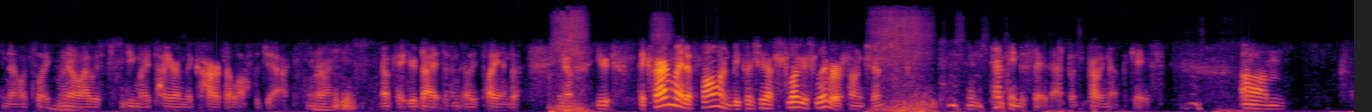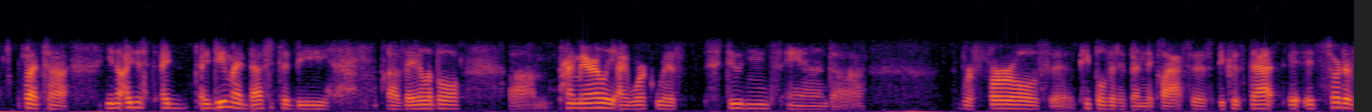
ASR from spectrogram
You know, it's like, no, I was changing my tire and the car fell off the jack. You know, Right. okay, your diet doesn't really play into, you know, your the car might have fallen because you have sluggish liver function. it's tempting to say that, but it's probably not the case. Um, but uh, you know, I just I I do my best to be available. Um, primarily, I work with students and uh, referrals, uh, people that have been to classes, because that it, it's sort of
